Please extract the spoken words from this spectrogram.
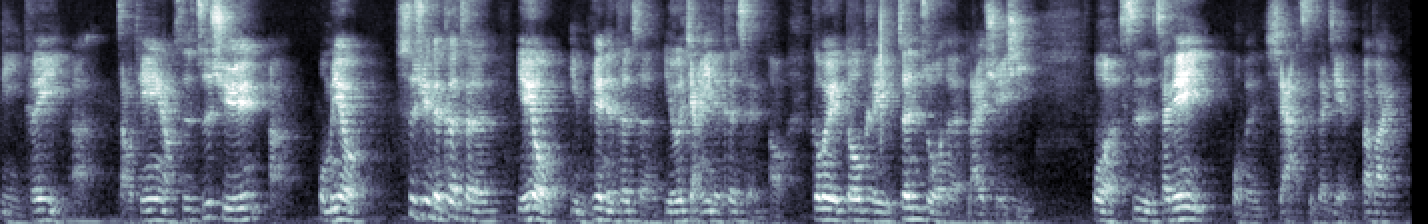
你可以啊找天翼老师咨询啊。我们有视讯的课程也有影片的课程也有讲义的课程哦。各位都可以斟酌的来学习。我是蔡天翼我们下次再见拜拜。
